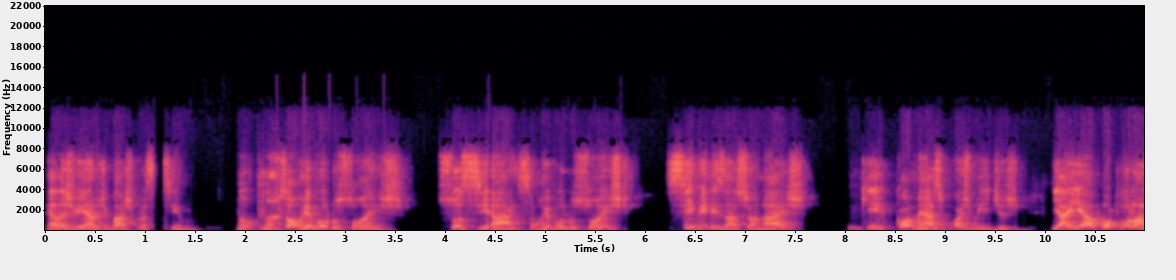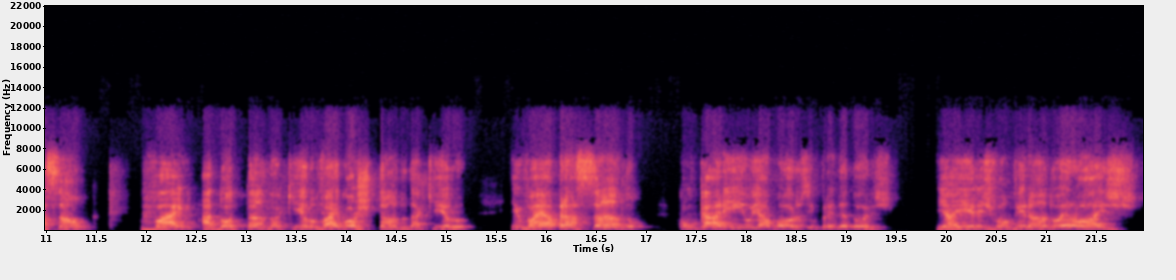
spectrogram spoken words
elas vieram de baixo para cima. Não, não são revoluções sociais, são revoluções civilizacionais que começam com as mídias. E aí a população vai adotando aquilo, vai gostando daquilo e vai abraçando com carinho e amor os empreendedores. E aí eles vão virando heróis,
